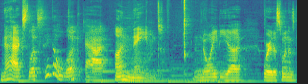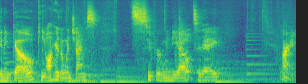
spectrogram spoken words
Next, let's take a look at Unnamed. No idea where this one is gonna go. Can you all hear the wind chimes? It's super windy out today. All right,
